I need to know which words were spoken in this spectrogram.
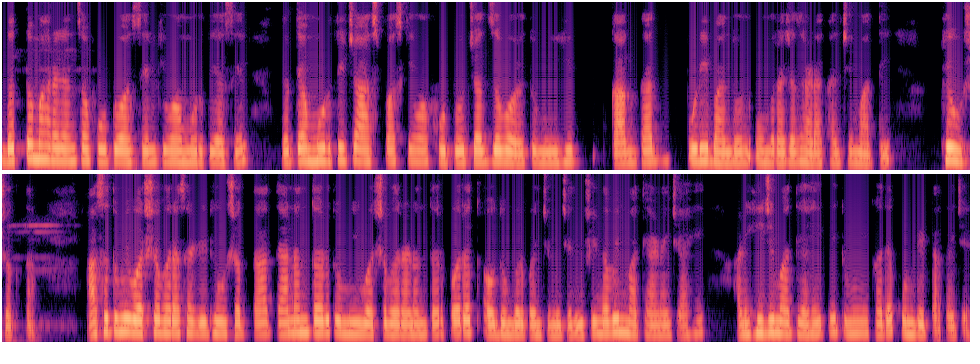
दत्त महाराजांचा फोटो असेल किंवा मूर्ती असेल तर त्या मूर्तीच्या आसपास किंवा फोटोच्या जवळ तुम्ही ही कागदात पुडी बांधून उमराच्या झाडाखालची माती ठेवू शकता. असं तुम्ही वर्षभरासाठी ठेवू शकता. त्यानंतर तुम्ही वर्षभरानंतर परत औदुंबर पंचमीच्या दिवशी नवीन माती आणायची आहे. आणि ही जी माती आहे ती तुम्ही एखाद्या कुंडीत टाकायची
